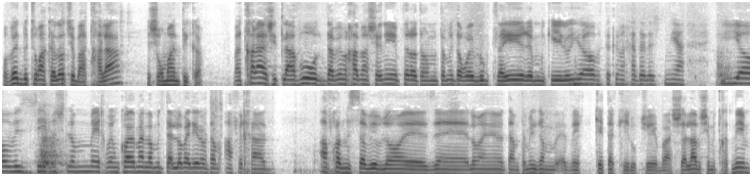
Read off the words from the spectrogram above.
עובד בצורה כזאת שבהתחלה יש רומנטיקה. בהתחלה יש התלהבות, מדברים אחד מהשני, אתה- תמיד אתה רואה זוג צעיר, הם כאילו, יואו, מסתכלים אחד על השנייה, יואו, וזה, מה שלומך, והם כל הזמן לא, לא מעניין אותם אף אחד. אף אחד מסביב לא, אה, זה, לא מעניין אותם, תמיד גם איזה קטע, כאילו, כשבשלב שמתחתנים,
